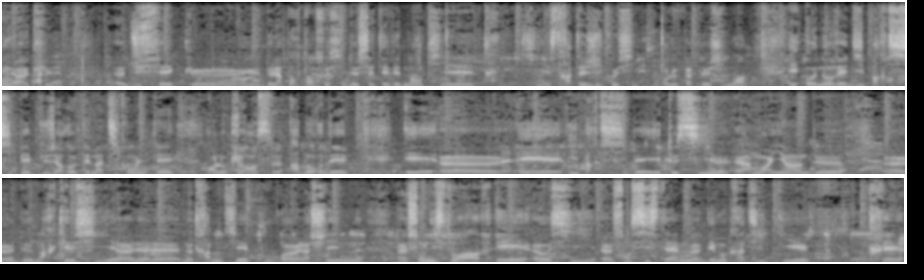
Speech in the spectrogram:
convaincu du fait que de l'importance aussi de cet événement qui est qui est stratégique aussi pour le peuple chinois et honoré d'y participer. Plusieurs thématiques ont été en l'occurrence abordées et, euh, y participer est aussi un moyen de, euh, de marquer aussi euh, notre amitié pour la Chine, son histoire et aussi son système démocratique qui est très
